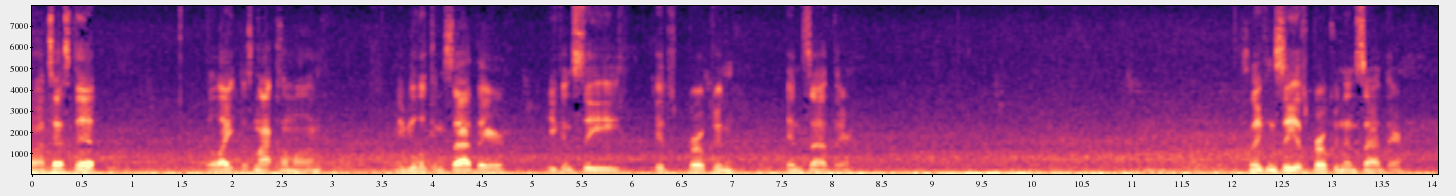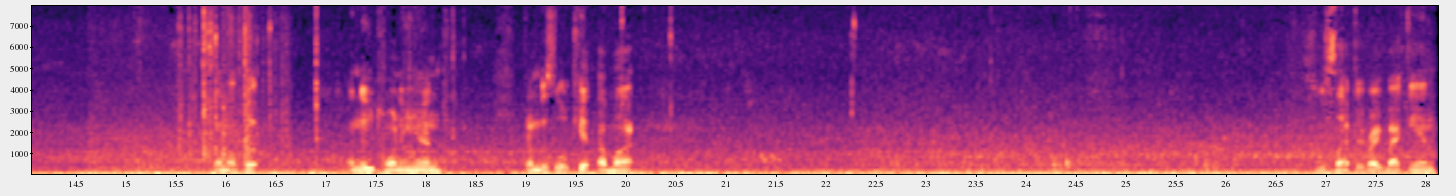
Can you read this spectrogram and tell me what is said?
when I test it, the light does not come on. If you look inside there, you can see it's broken inside there. So you can see it's broken inside there. So I'm gonna put a new 20 in from this little kit I bought. So slapped it right back in.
